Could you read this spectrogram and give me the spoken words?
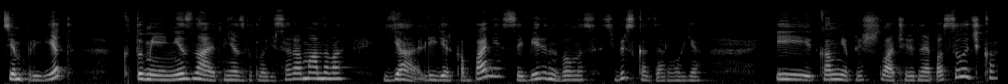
Всем привет! Кто меня не знает, меня зовут Лариса Романова. Я лидер компании Сибирин Wellness, Сибирское здоровье. И ко мне пришла очередная посылочка.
